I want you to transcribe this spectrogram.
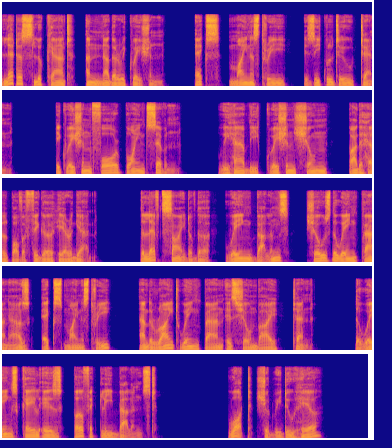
Let us look at another equation. x minus 3 is equal to 10. Equation 4.7 We have the equation shown by the help of a figure here again. The left side of the weighing balance shows the weighing pan as x minus 3 and the right weighing pan is shown by 10. The weighing scale is perfectly balanced. What should we do here?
